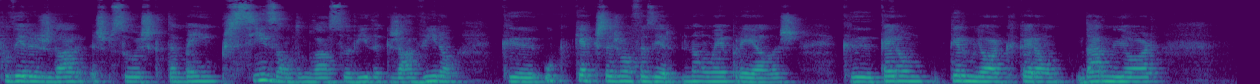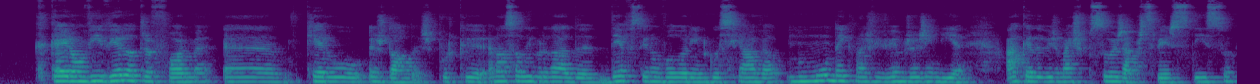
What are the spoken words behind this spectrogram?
poder ajudar as pessoas que também precisam de mudar a sua vida, que já viram que o que quer que estejam a fazer não é para elas, que queiram ter melhor, que queiram dar melhor, que queiram viver de outra forma, uh, quero ajudá-las, porque a nossa liberdade deve ser um valor inegociável. No mundo em que nós vivemos hoje em dia, há cada vez mais pessoas a perceber-se disso,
